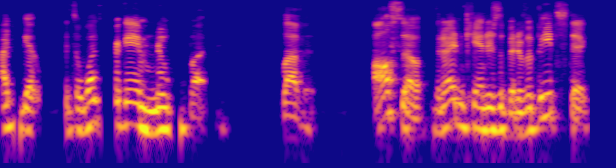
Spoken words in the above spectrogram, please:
I get it's a once per game nuke button. Love it. Also, the Knight Incantor is a bit of a beat stick.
